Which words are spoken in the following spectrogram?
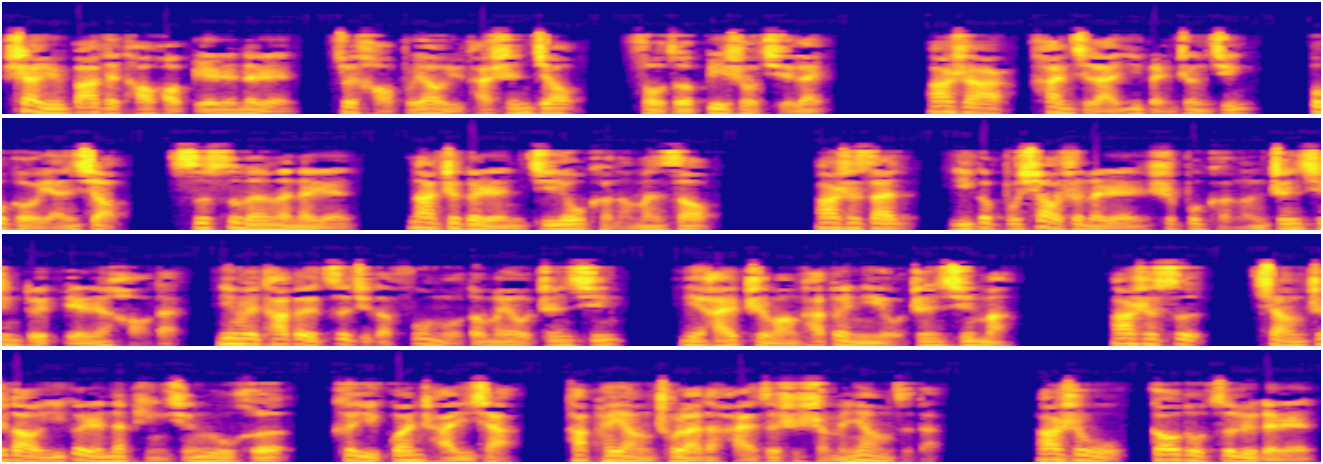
善于巴结讨好别人的人，最好不要与他深交，否则必受其累。二十二，看起来一本正经，不苟言笑，斯斯文文的人，那这个人极有可能闷骚。二十三，一个不孝顺的人是不可能真心对别人好的，因为他对自己的父母都没有真心，你还指望他对你有真心吗？二十四，想知道一个人的品行如何，可以观察一下他培养出来的孩子是什么样子的。二十五，高度自律的人，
